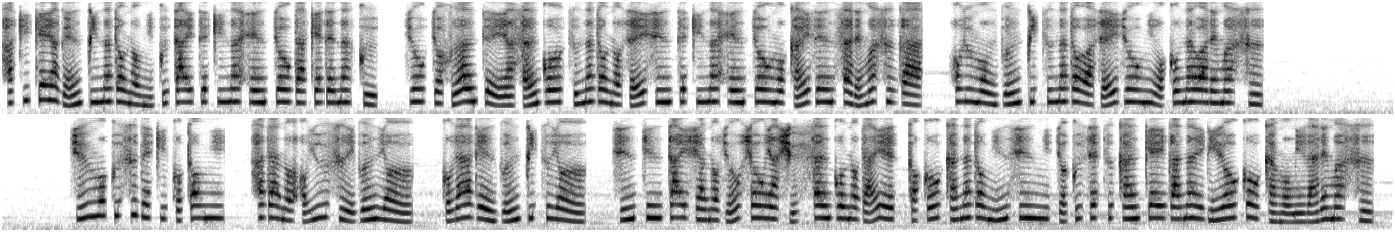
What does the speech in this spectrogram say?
吐き気や便秘などの肉体的な変調だけでなく、情緒不安定や産後うつなどの精神的な変調も改善されますが、ホルモン分泌などは正常に行われます。注目すべきことに、肌の保有水分量、コラーゲン分泌量、新陳代謝の上昇や出産後のダイエット効果など妊娠に直接関係がない美容効果も見られます。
